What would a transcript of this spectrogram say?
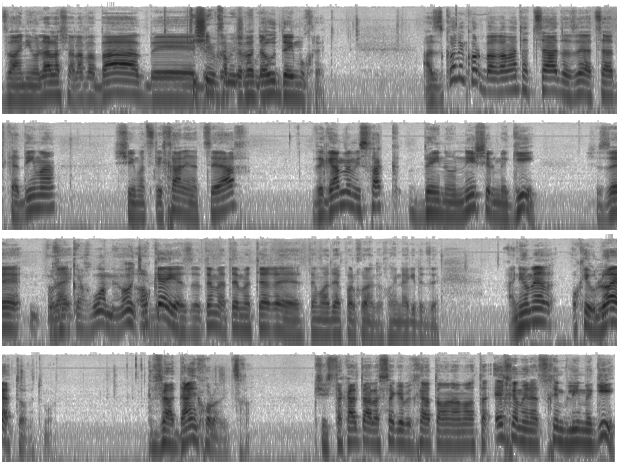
ואני עולה לשלב הבא ב- 95%. ב- בוודאות די מוחלטת. אז קודם כל, ברמת הצעד הזה, הצעד קדימה, שהיא מצליחה לנצח, וגם במשחק בינוני של מגי, שזה אולי... גרוע מאוד. אוקיי, אז אתם, אתם יותר, אה, אתם אוהדי הפועל חולון, אתם יכולים להגיד את זה. אני אומר, אוקיי, הוא לא היה טוב אתמול, ועדיין חולון ניצחה. כשהסתכלת על הסגל בתחילת העונה, אמרת, איך הם מנצחים בלי מגי?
